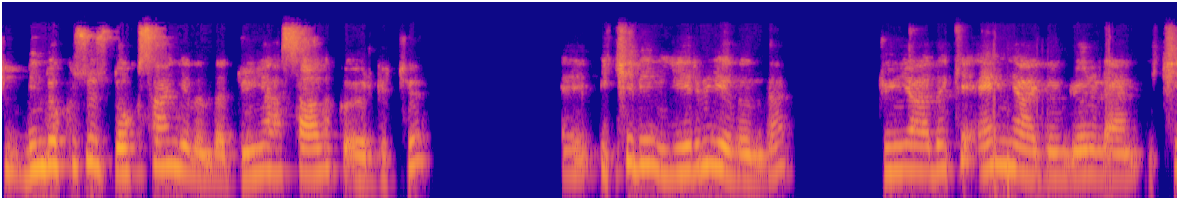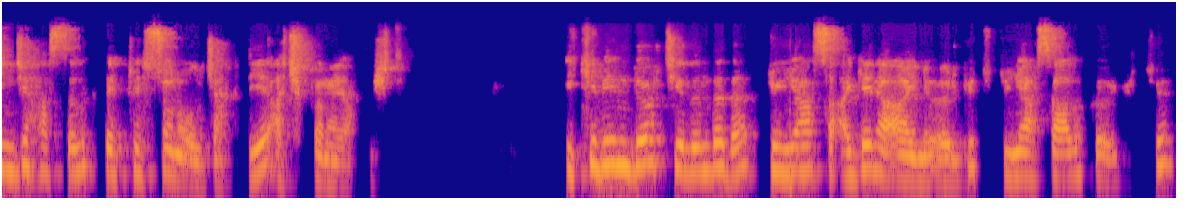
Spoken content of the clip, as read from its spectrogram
Şimdi 1990 yılında Dünya Sağlık Örgütü 2020 yılında dünyadaki en yaygın görülen ikinci hastalık depresyon olacak diye açıklama yapmıştı. 2004 yılında da Dünya gene aynı örgüt, Dünya Sağlık Örgütü,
